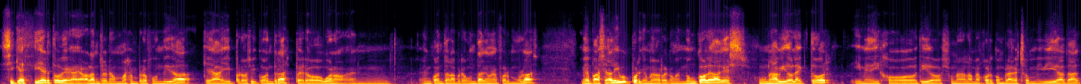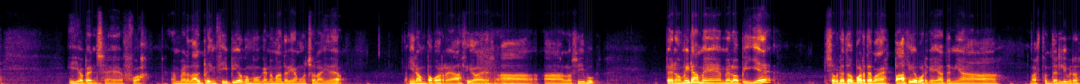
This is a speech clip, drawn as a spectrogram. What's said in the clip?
Sí que es cierto que ahora entraremos más en profundidad, que hay pros y contras, pero bueno, en, en cuanto a la pregunta que me formulas, me pasé al ebook porque me lo recomendó un colega que es un ávido lector y me dijo, tío, es una de las mejores compras que he hecho en mi vida, tal. Y yo pensé, fuah, en verdad al principio como que no me atraía mucho la idea y era un poco reacio a, a, los ebooks. Pero mira, me, me, lo pillé, sobre todo por tema de espacio, porque ya tenía bastantes libros,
